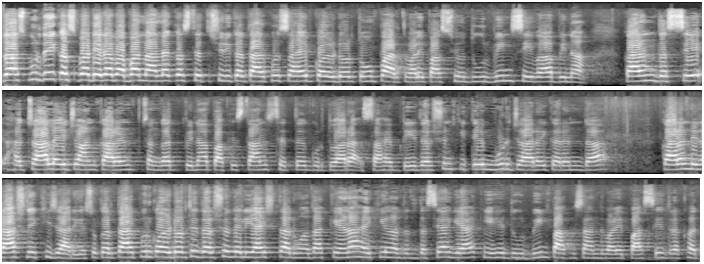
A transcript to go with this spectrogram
ਗੁਰਦਾਸਪੁਰ ਦੇ ਕਸਬਾ ਡੇਰਾ ਬਾਬਾ ਨਾਨਕ ਸਥਿਤ ਸ੍ਰੀ ਕਰਤਾਰਪੁਰ ਸਾਹਿਬ ਕੋਰੀਡੋਰ ਤੋਂ ਭਾਰਤ ਵਾਲੇ ਪਾਸਿਓਂ ਦੂਰਬੀਨ ਸੇਵਾ ਬਿਨਾ ਕਾਰਨ ਦੱਸੇ ਹਟਾ ਲਏ ਜਾਣ ਕਾਰਨ ਸੰਗਤ ਬਿਨਾ ਪਾਕਿਸਤਾਨ ਸਥਿਤ ਗੁਰਦੁਆਰਾ ਸਾਹਿਬ ਦੇ ਦਰਸ਼ਨ ਕੀਤੇ, ਮੁੜ ਜਾ ਰਹੇ ਕਰਨ ਦਾ ਕਾਰਨ ਨਿਰਾਸ਼ ਦੇਖੀ ਜਾ ਰਹੀ ਹੈ। ਸੋ ਕਰਤਾਰਪੁਰ ਕੋਰੀਡੋਰ ਤੇ ਦਰਸ਼ਨ ਦੇ ਲਈ ਆਏ ਸ਼ਰਧਾਲੂਆਂ ਦਾ ਕਹਿਣਾ ਹੈ ਕਿ ਉਹਨਾਂ ਨੂੰ ਦੱਸਿਆ ਗਿਆ ਕਿ ਇਹ ਦੂਰਬੀਨ ਪਾਕਿਸਤਾਨ ਦੇ ਵਾਲੇ ਪਾਸੇ ਦਰਖਤ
